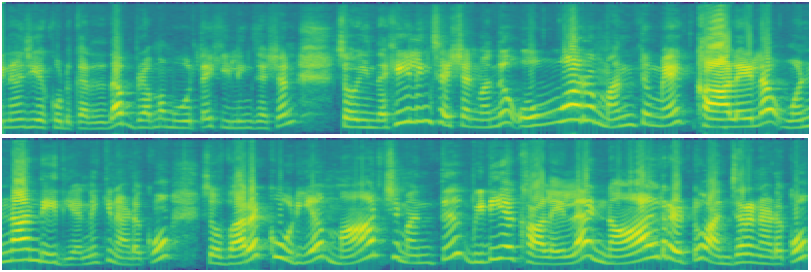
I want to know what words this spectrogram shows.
எனர்ஜியை கொடுக்கறது தான் பிரம்ம முகூர்த்த ஹீலிங் செஷன் ஸோ இந்த ஹீலிங் செஷன் வந்து ஒவ்வொரு மந்த்துமே காலையில் ஒன்றாம் தேதி அன்னைக்கு நடக்கும். ஸோ வரக்கூடிய மார்ச் மந்த்து விடிய காலையில் நாலரை டு அஞ்சரை நடக்கும்.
